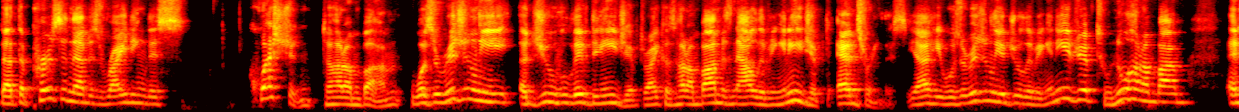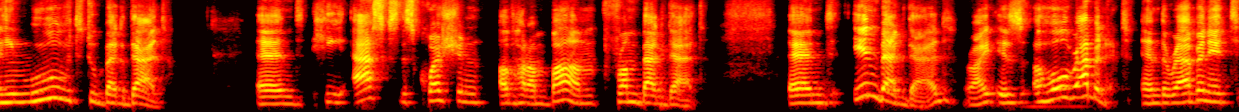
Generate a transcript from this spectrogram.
that the person that is writing this question to Harambam was originally a Jew who lived in Egypt, right? Because Harambam is now living in Egypt answering this. Yeah, he was originally a Jew living in Egypt who knew Harambam, and he moved to Baghdad. And he asks this question of Harambam from Baghdad. And in Baghdad, right, is a whole rabbinate. And the rabbinate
